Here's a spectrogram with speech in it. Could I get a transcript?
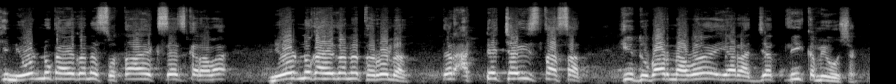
की निवडणूक आयोगानं स्वतः एक्सरसाइज करावा. निवडणूक आयोगानं ठरवलं तर अठ्ठेचाळीस तासात ही दुबार नावं या राज्यातली कमी होऊ शकतात.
